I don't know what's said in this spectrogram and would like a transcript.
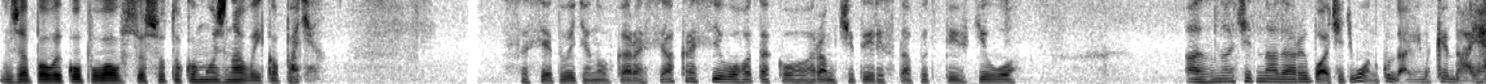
Вже повикопував все, що тільки можна викопати. Сосед витягнув карася красивого такого, грам 400 під пів кіло. А значить, треба рибачити. Вон куди він кидає.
